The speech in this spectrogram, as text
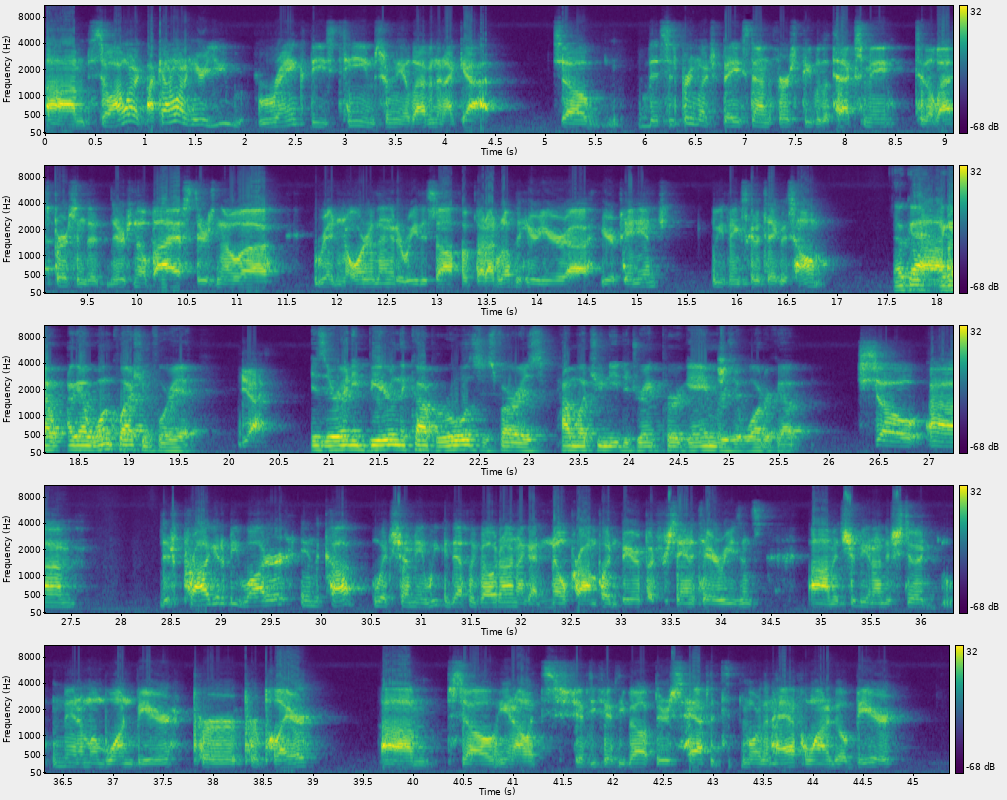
Um, so I want I kind of want to hear you rank these teams from the 11 that I got. So this is pretty much based on the first people to text me to the last person. There's no bias. There's no uh, written order that I'm going to read this off of, but I'd love to hear your uh, your opinion. Who do you think's going to take this home? Okay, I got I got one question for you. Yeah. Is there any beer in the cup rules as far as how much you need to drink per game, or is it water cup? So um, there's probably going to be water in the cup, which I mean we can definitely vote on. I got no problem putting beer, but for sanitary reasons, um, it should be an understood minimum one beer per per player. Um, so you know it's 50-50 vote. There's half to more than half who want to go beer.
